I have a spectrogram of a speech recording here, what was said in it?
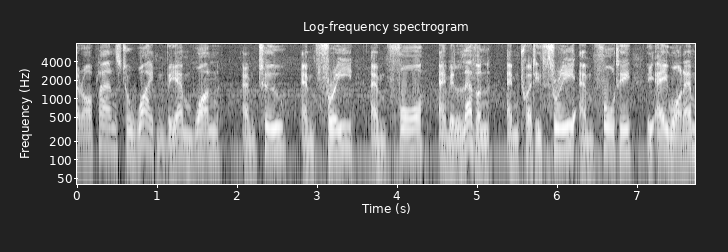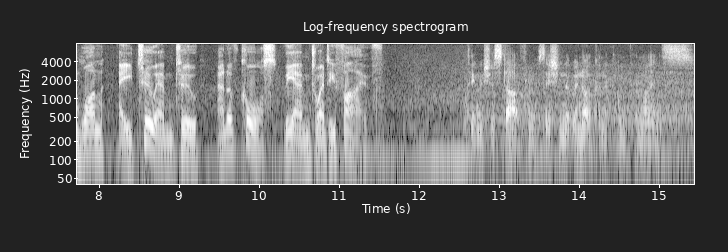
There are plans to widen the M1, M2, M3, M4, M11, M23, M40, the A1M1, A2M2, and of course the M25. I think we should start from a position that we're not going to compromise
